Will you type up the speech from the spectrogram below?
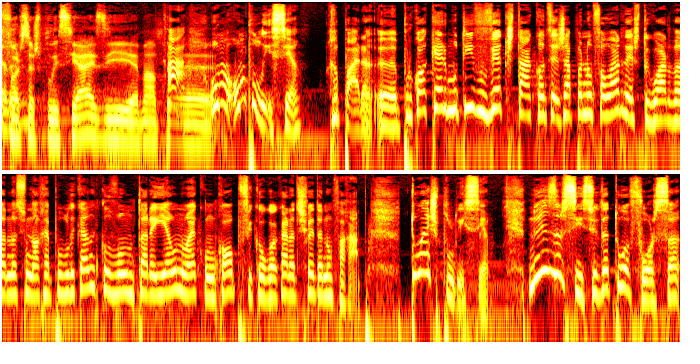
as forças policiais e a malta. Ah, um, um polícia. Repara, eh, por qualquer motivo vê que está a acontecer, já para não falar deste guarda nacional republicano que levou um tareião, não é? Com um copo, ficou com a cara desfeita num farrapo. Tu és polícia. No exercício da tua força,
